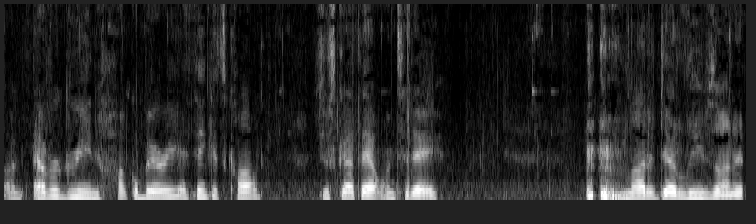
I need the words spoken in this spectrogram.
an evergreen huckleberry, I think it's called. Just got that one today. a lot of dead leaves on it.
